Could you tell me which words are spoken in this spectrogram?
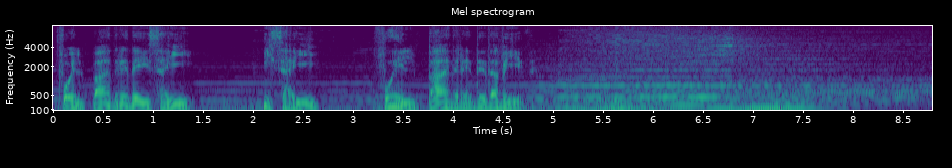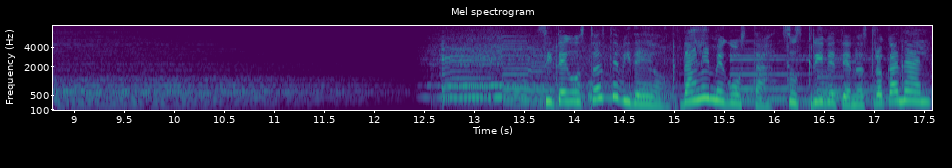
fue el padre de Isaí. Isaí fue el padre de David. Si te gustó este video, dale me gusta, suscríbete a nuestro canal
